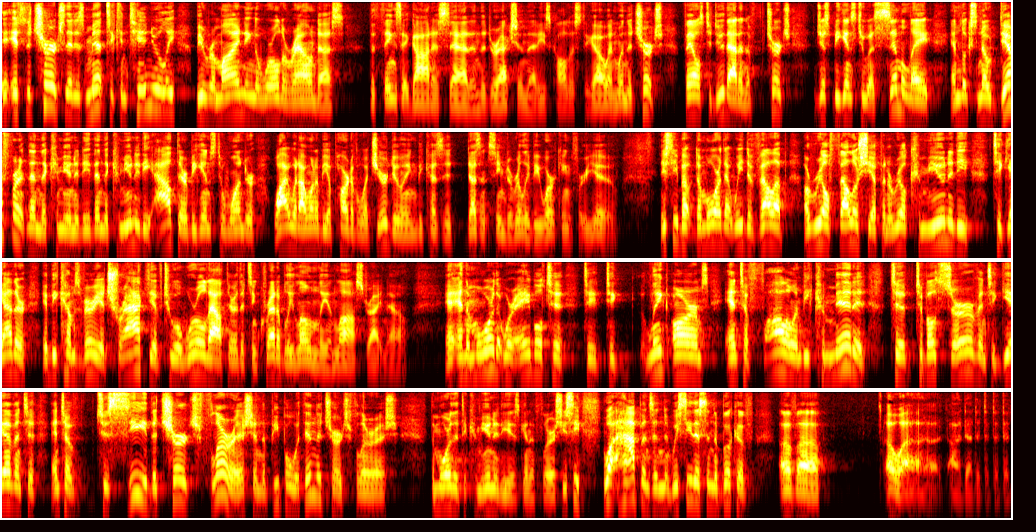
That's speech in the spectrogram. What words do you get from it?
it's the church that is meant to continually be reminding the world around us the things that God has said and the direction that He's called us to go. And when the church fails to do that and the church just begins to assimilate and looks no different than the community, then the community out there begins to wonder, why would I want to be a part of what you're doing? Because it doesn't seem to really be working for you. You see, but the more that we develop a real fellowship and a real community together, it becomes very attractive to a world out there that's incredibly lonely and lost right now. And, and the more that we're able to, to, to link arms and to follow and be committed to, to both serve and to give and to, and to, to see the church flourish and the people within the church flourish, the more that the community is going to flourish. You see, what happens, and we see this in the book of, of uh, oh, uh, uh, da, da, da,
